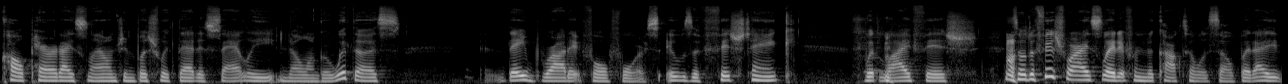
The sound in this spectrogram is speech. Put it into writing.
called Paradise Lounge in Bushwick that is sadly no longer with us. They brought it full force. It was a fish tank with live fish. So the fish were isolated from the cocktail itself, but I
